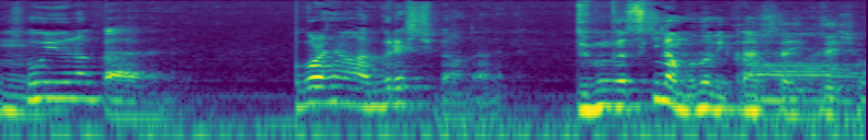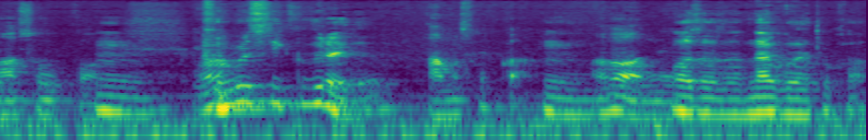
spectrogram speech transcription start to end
うん。そういうなんかそこら辺はアグレッシブなんだね。自分が好きなものに関しては行くでしょ。あーそうか。ん。プログレス行くぐらいだよ。あもうそっか、うん。あそうだね。わざわざ名古屋とか。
